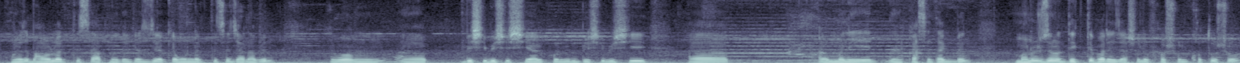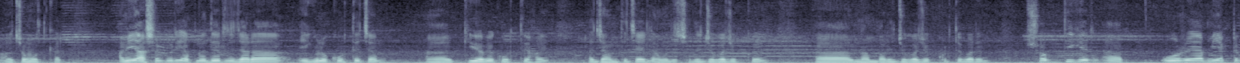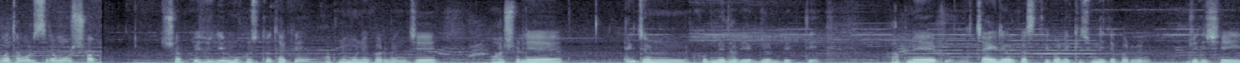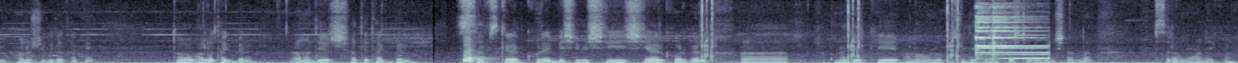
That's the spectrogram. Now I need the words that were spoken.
আমার কাছে ভালো লাগতেছে, আপনাদের কাছে যে কেমন লাগতেছে জানাবেন এবং বেশি বেশি শেয়ার করবেন, বেশি বেশি মানে কাছে থাকবেন। মানুষ যেন দেখতে পারে যে আসলে ফসল কত চমৎকার। আমি আশা করি আপনাদের যারা এগুলো করতে চান কীভাবে করতে হয় তা জানতে চাইলে আমাদের সাথে যোগাযোগ করেন নাম্বারে যোগাযোগ করতে পারেন। সব দিকের ওরে আমি একটা কথা বলছিলাম ওর সব সব কিছু যদি মুখস্থ থাকে, আপনি মনে করবেন যে আসলে একজন খুব মেধাবী একজন ব্যক্তি। আপনি চাইলে ওর কাছ থেকে অনেক কিছু নিতে পারবেন যদি সেই মানসিকতা থাকে। তো ভালো থাকবেন, আমাদের সাথে থাকবেন। সাবস্ক্রাইব করে বেশি বেশি শেয়ার করবেন। আপনাদেরকে ভালো ভালো কিছু দেখানোর চেষ্টা করবেন ইনশাআল্লাহ। আসসালামু আলাইকুম।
